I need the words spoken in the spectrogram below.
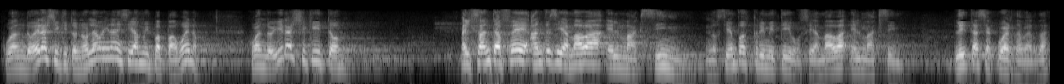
Cuando era chiquito, no le voy a decir a mi papá, bueno, cuando yo era chiquito, el Santa Fe antes se llamaba el Maxim, en los tiempos primitivos se llamaba el Maxim. Lita se acuerda, ¿verdad?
